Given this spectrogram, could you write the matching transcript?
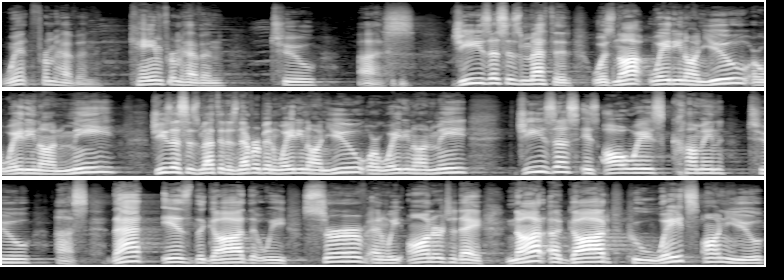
went from heaven, came from heaven to us. Jesus' method was not waiting on you or waiting on me. Jesus' method has never been waiting on you or waiting on me. Jesus is always coming to us. That is the God that we serve and we honor today. Not a God who waits on you,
